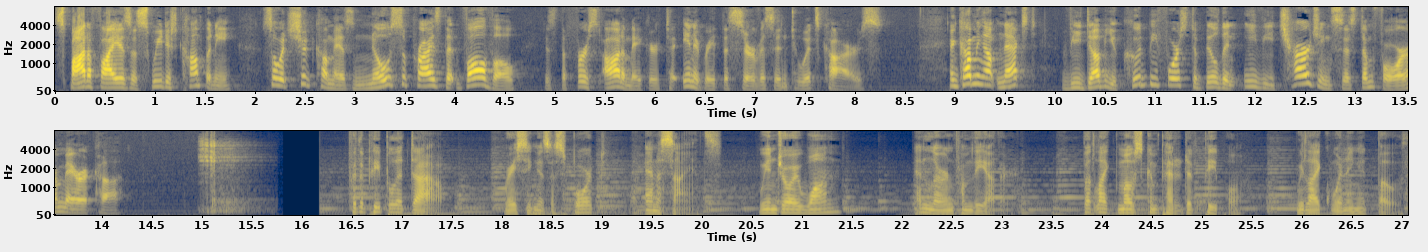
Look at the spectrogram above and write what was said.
Spotify is a Swedish company, so it should come as no surprise that Volvo is the first automaker to integrate the service into its cars. And coming up next, VW could be forced to build an EV charging system for America. For the people at Dow, racing is a sport and a science. We enjoy one and learn from the other. But like most competitive people, we like winning at both.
